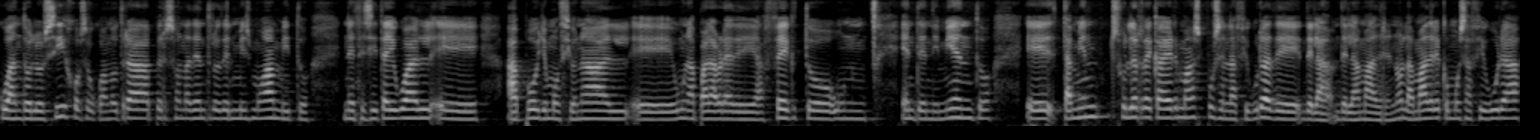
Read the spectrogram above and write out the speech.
cuando los hijos o cuando otra persona dentro del mismo ámbito necesita igual eh, apoyo emocional, eh, una palabra de afecto, un entendimiento, eh, también suele recaer más pues, en la figura de, la, de, la, madre, ¿no? La madre como esa figura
